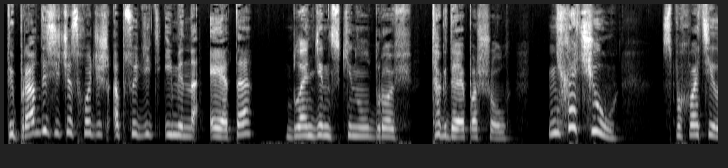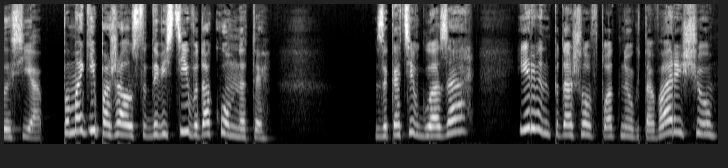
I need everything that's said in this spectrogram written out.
Ты правда сейчас хочешь обсудить именно это? Блондин скинул бровь. Тогда я пошел. Не хочу, спохватилась я. Помоги, пожалуйста, довести его до комнаты. Закатив глаза, Ирвин подошел вплотную к товарищу,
